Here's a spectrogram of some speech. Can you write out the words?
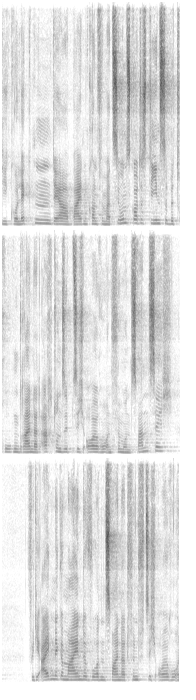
Die Kollekten der beiden Konfirmationsgottesdienste betrugen 378,25 Euro. Für die eigene Gemeinde wurden 250,21 Euro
